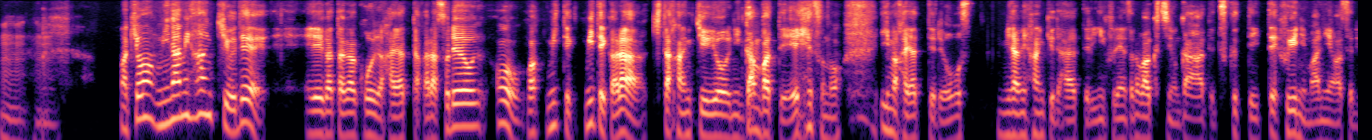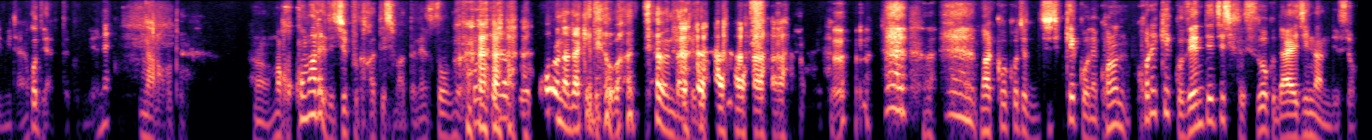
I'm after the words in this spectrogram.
うんうんまあ、基本、南半球で A 型がこういうの流行ったから、それを見て見てから、北半球用に頑張って、え ーその、今流行ってる南半球で流行ってるインフルエンザのワクチンをガーって作っていって、冬に間に合わせるみたいなことやっていくんだよね。なるほど。うん。まあ、ここまでで10分かかってしまったね。そう、コロナだけで終わっちゃうんだけど。まあ、ここちょっとじ結構ね、この、これ結構前提知識としてすごく大事なんですよ。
